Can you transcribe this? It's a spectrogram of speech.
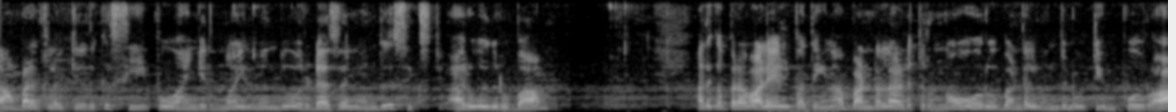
தாம்பாளத்தில் வைக்கிறதுக்கு சீப்பு வாங்கியிருந்தோம். இது வந்து ஒரு டசன் வந்து சிக்ஸ் அறுபது ரூபா. அதுக்கப்புறம் வளையல் பார்த்திங்கன்னா பண்டலாக எடுத்திருந்தோம். ஒரு பண்டல் வந்து நூற்றி முப்பது ரூபா.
